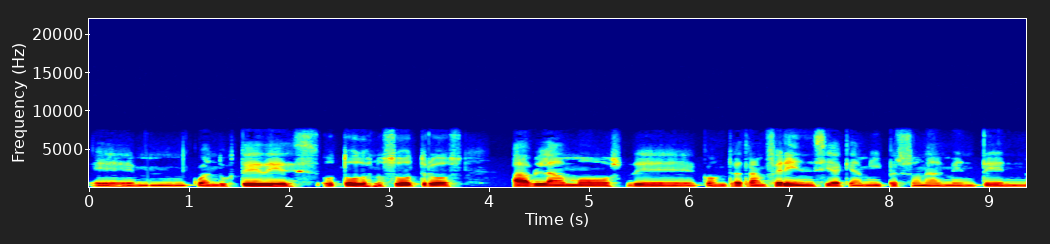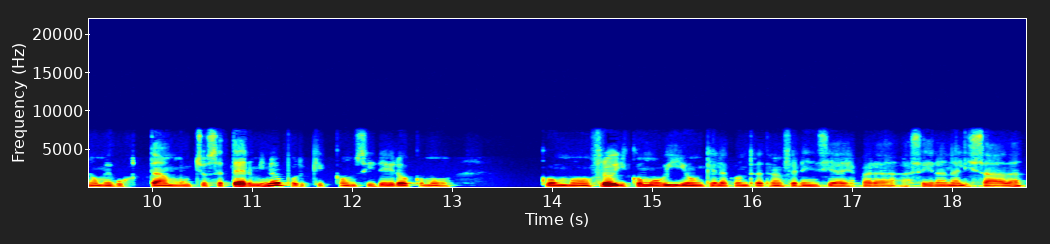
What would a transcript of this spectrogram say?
em, cuando ustedes o todos nosotros hablamos de contratransferencia, que a mí personalmente no me gusta mucho ese término porque considero como, como Freud y como Bion que la contratransferencia es para ser analizada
